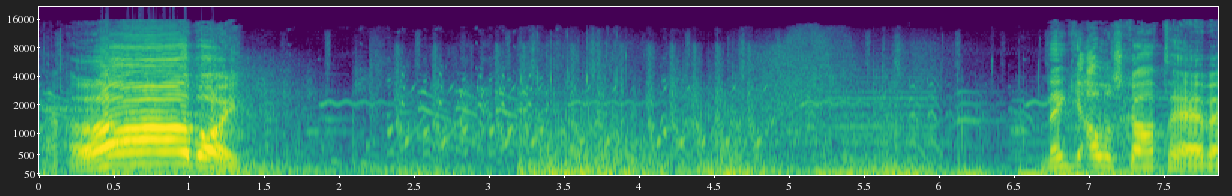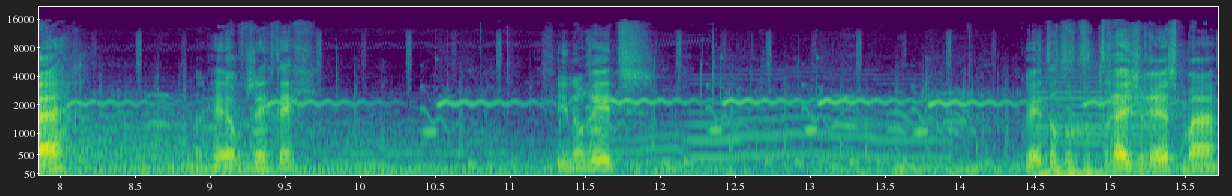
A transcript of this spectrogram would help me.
Uh, oh boy! Denk je alles gehad te hebben, hè? Oké, heel voorzichtig. Hier nog iets. Ik weet dat het een treasure is, maar...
